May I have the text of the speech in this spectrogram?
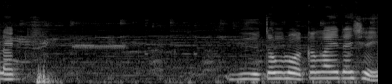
แลกอยู่ตำรวจก็ไล่ได้เฉย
